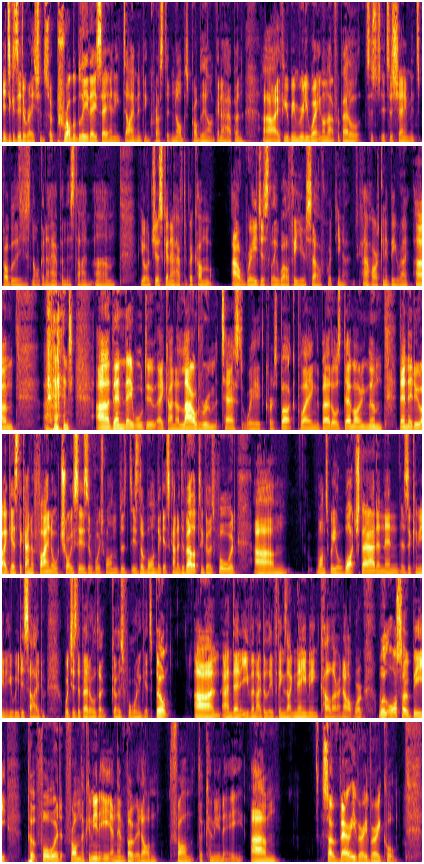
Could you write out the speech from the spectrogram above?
into consideration. So probably they say any diamond encrusted knobs probably aren't going to happen. Uh, if you've been really waiting on that for pedal, it's a, it's a shame. It's probably just not going to happen this time. Um, you're just going to have to become outrageously wealthy yourself. What you know, how hard can it be, right? Um, and uh, then they will do a kind of loud room test with Chris Buck playing the pedals, demoing them. Then they do, I guess, the kind of final choices of which one is the one that gets kind of developed and goes forward. Um, once we all watch that, and then as a community, we decide which is the pedal that goes forward and gets built. Um, and then even I believe things like naming, color, and artwork will also be put forward from the community and then voted on from the community. Um, so very, very, very cool.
